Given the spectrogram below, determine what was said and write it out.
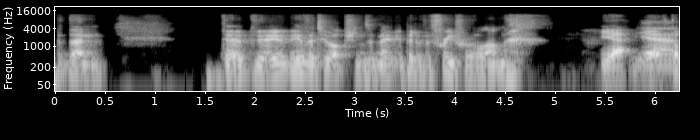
but then the the, the other two options are maybe a bit of a free for all, aren't they? Yeah, yeah. yeah.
